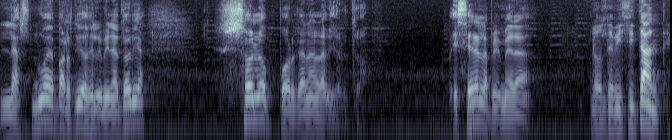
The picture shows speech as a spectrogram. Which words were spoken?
las nueve partidos de eliminatoria solo por canal abierto. Esa era la primera Los de visitante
